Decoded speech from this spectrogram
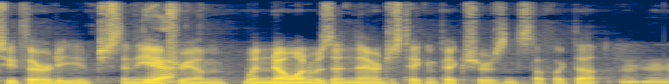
two thirty, just in the Yeah. atrium when no one was in there, just taking pictures and stuff like that. Mm-hmm.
